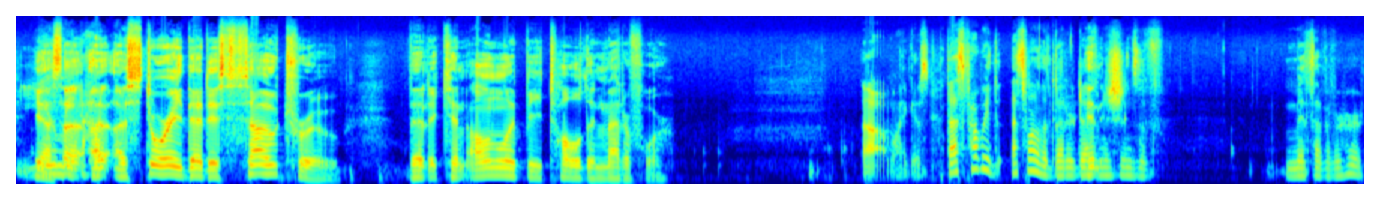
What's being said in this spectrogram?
Yes, mean- a, a, story that is so true that it can only be told in metaphor. oh my goodness, that's probably that's one of the better definitions of myth I've ever heard.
